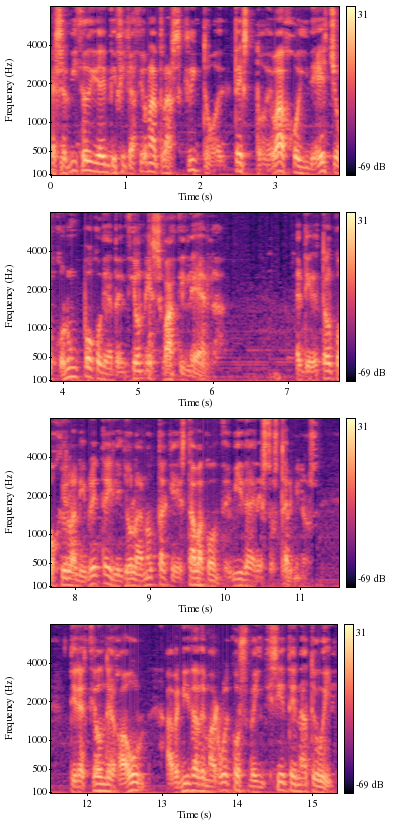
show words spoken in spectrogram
El servicio de identificación ha transcrito el texto debajo y de hecho con un poco de atención es fácil leerla. El director cogió la libreta y leyó la nota que estaba concebida en estos términos. Dirección de Raúl, Avenida de Marruecos 27 en Ateuil.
